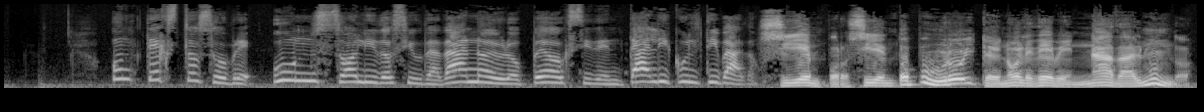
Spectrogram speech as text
Un texto sobre un sólido ciudadano europeo occidental y cultivado. 100% puro y que no le debe nada al mundo.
